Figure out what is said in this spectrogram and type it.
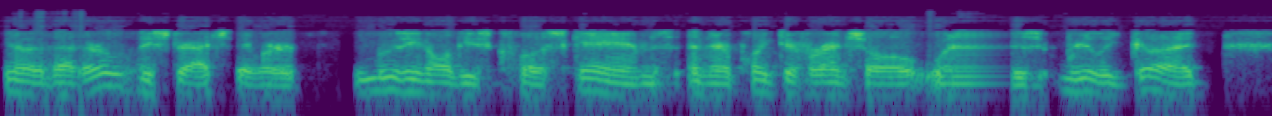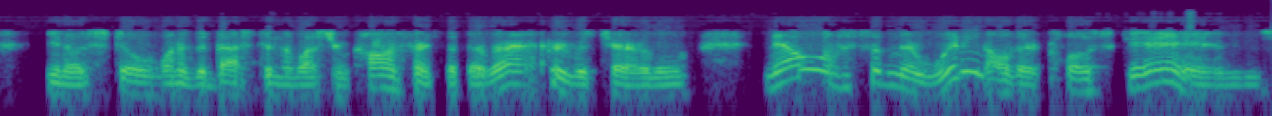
you know, that early stretch, they were losing all these close games, and their point differential was really good. You know, still one of the best in the Western Conference, but their record was terrible. Now all of a sudden they're winning all their close games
